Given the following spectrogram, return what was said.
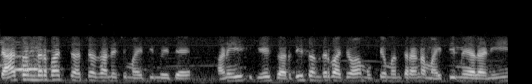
त्या संदर्भात चर्चा झाल्याची माहिती मिळते. आणि हे गर्दी संदर्भात जेव्हा मुख्यमंत्र्यांना माहिती मिळाली आणि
